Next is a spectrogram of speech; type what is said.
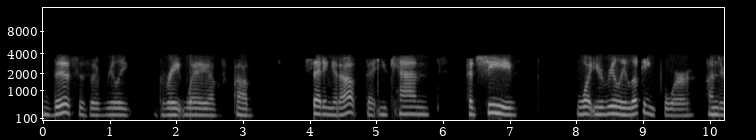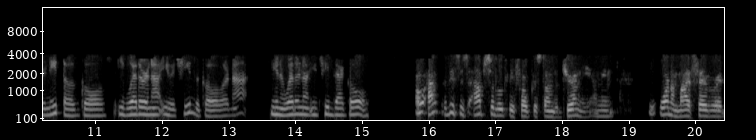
this is a really great way of, of setting it up that you can achieve what you're really looking for underneath those goals, whether or not you achieve the goal or not, you know, whether or not you achieve that goal. Oh, this is absolutely focused on the journey. I mean, one of my favorite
